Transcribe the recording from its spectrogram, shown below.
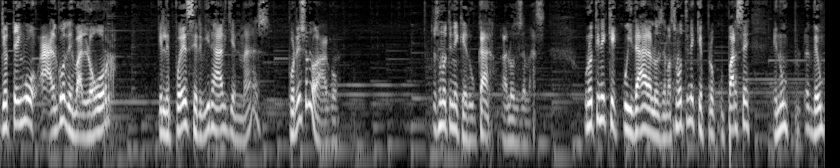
yo tengo algo de valor que le puede servir a alguien más. Por eso lo hago. Entonces uno tiene que educar a los demás. Uno tiene que cuidar a los demás, uno tiene que preocuparse en un, de un,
